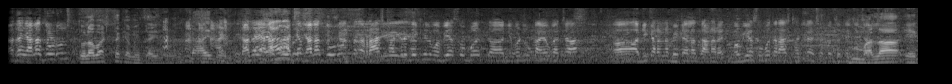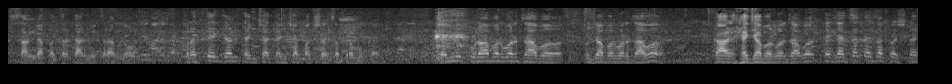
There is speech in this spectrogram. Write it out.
दादा याला जोडून तुला वाटतं का मी जाईल? काय बोल दादा याला जोडून याला जोडून राज ठाकरे देखील मवियासोबत निवडणूक आयोगाच्या अधिकाऱ्यांना भेटायला जाणार आहेत. मवियासोबत राज ठाकरे अशा पद्धतीने मला एक सांगा पत्रकार मित्रांनो. प्रत्येकजण त्यांच्या त्यांच्या पक्षाचं प्रमुख आहे. त्यांनी कुणाबरोबर जावं तुझ्याबरोबर जावं का ह्याच्याबरोबर जावं त्याच्याचा त्याचा प्रश्न आहे.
